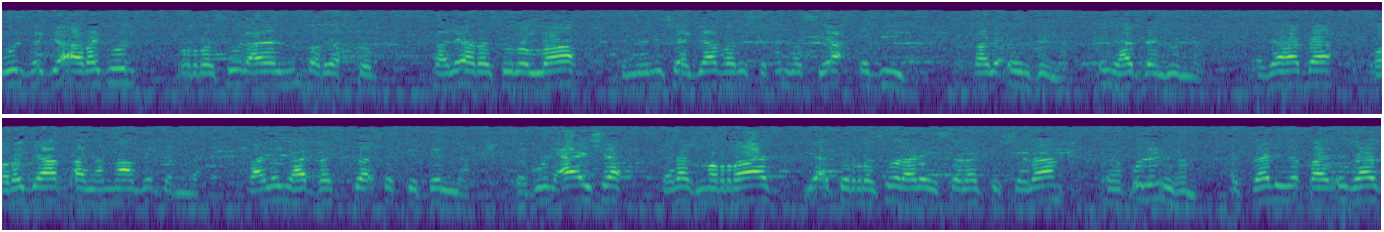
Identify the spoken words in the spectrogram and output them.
يقول فجاء رجل والرسول على المنبر يخطب. قال يا رسول الله إن نساء جعفر يصرخن الصياح شديد قال انهن اذهب بينهن فذهب ورجع قال ما قدمنا. قال اذهب فسكتن تقول عائشة ثلاث مرات يأتي الرسول عليه الصلاة والسلام ويقول انهم الثالثة قال اذهب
